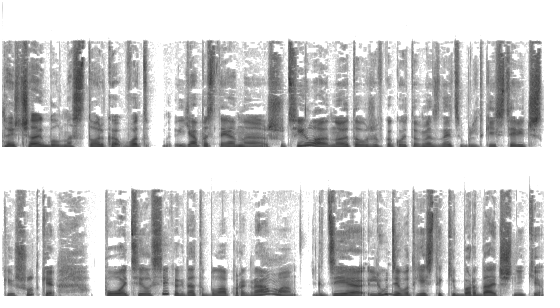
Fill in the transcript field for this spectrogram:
То есть человек был настолько... Вот я постоянно шутила, но это уже в какой-то момент, знаете, были такие истерические шутки по TLC когда-то была программа, где люди, вот есть такие бардачники,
